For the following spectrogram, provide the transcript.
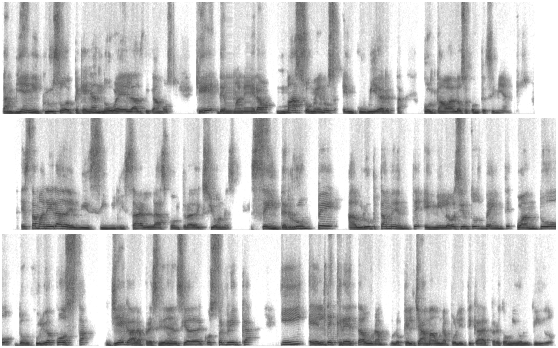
también incluso de pequeñas novelas, digamos, que de manera más o menos encubierta contaban los acontecimientos. Esta manera de visibilizar las contradicciones se interrumpe abruptamente en 1920 cuando don Julio Acosta llega a la presidencia de Costa Rica y él decreta una, lo que él llama una política de perdón y olvido,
